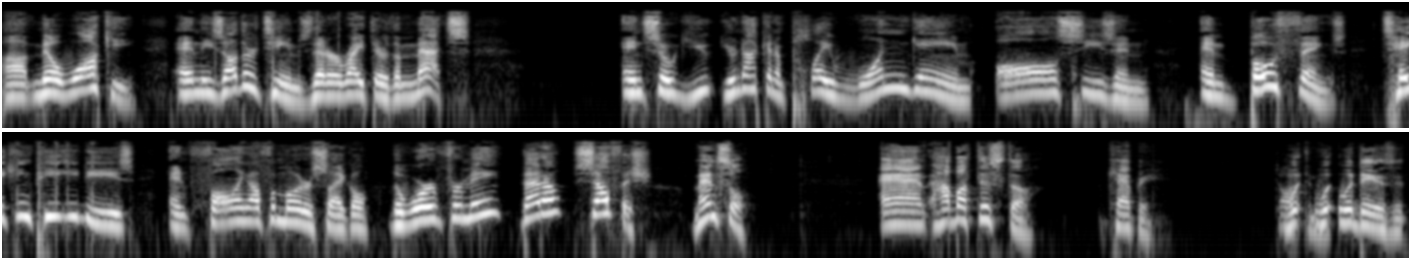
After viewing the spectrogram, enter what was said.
uh, Milwaukee, and these other teams that are right there, the Mets. And so you you're not going to play one game all season and both things, taking PEDs and falling off a motorcycle. The word for me, Beto, selfish. Mental. And how about this though, Cappy? What, what, what day is it?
